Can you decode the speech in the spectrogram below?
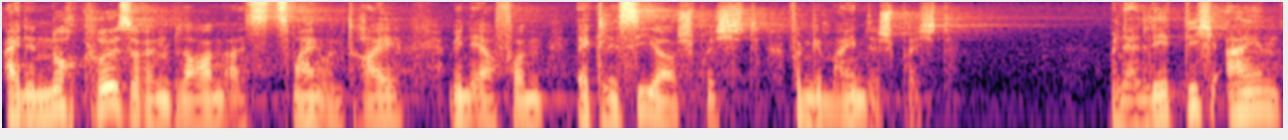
einen noch größeren Plan als zwei und drei, wenn er von Ekklesia spricht, von Gemeinde spricht. Und er lädt dich ein,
